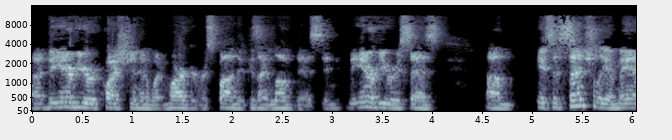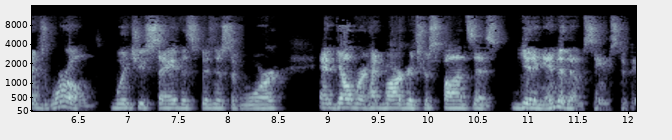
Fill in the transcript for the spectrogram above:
uh, the interviewer question and what Margaret responded because I love this. And the interviewer says, um, "It's essentially a man's world, wouldn't you say? This business of war." And Gelbart had Margaret's response as, "Getting into them seems to be."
